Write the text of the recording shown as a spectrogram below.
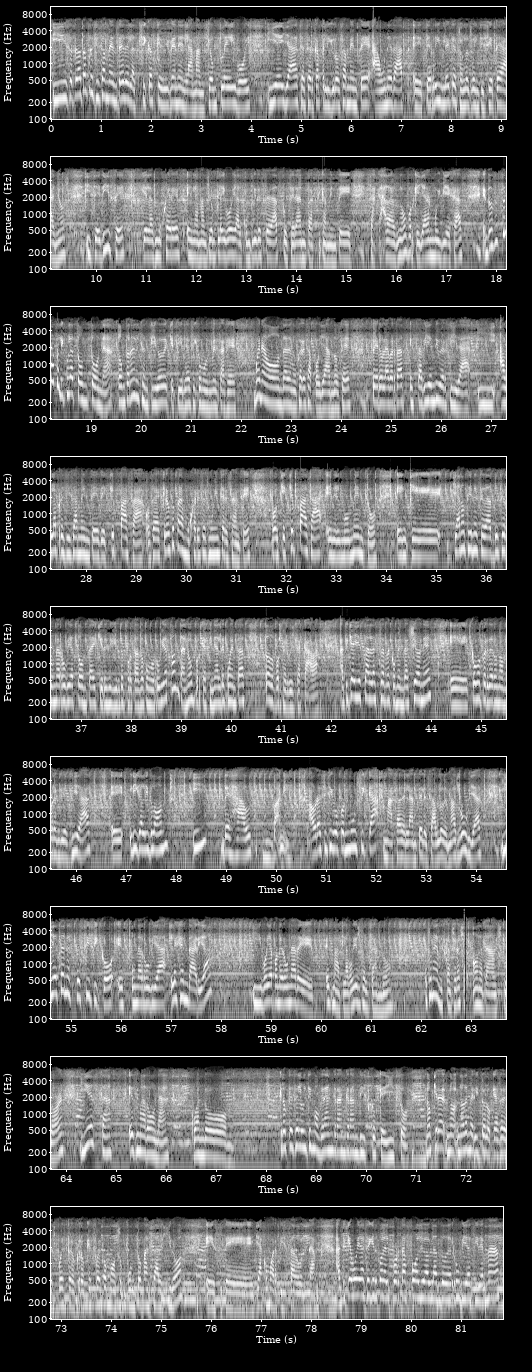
Y se trata precisamente de las chicas que viven en la mansión Playboy y ella se acerca peligrosamente a una edad eh, terrible que son los 27 años y se dice que las mujeres en la mansión Playboy al cumplir esta edad pues eran prácticamente sacadas, ¿no? Porque ya eran muy viejas. Entonces es una película tontona, tontona en el sentido de que tiene así como un mensaje buena onda de mujeres apoyándose, pero la verdad está bien divertida y habla precisamente de qué pasa, o sea, creo que para mujeres es muy interesante, porque qué pasa en el momento en que ya no tienes edad de ser una rubia tonta y quieres seguir deportando como rubia tonta, ¿no? Porque a final de cuentas todo por servir se acaba. Así que ahí están las tres recomendaciones, eh, cómo perder un hombre en 10 días, eh, Legally Blonde y The House Bunny. Ahora sí sigo con música, más adelante les hablo de más rubias y esta en específico es una rubia legendaria y voy a poner una de, es más, la voy a ir soltando. Una de mis canciones On a Dance Floor y esta es Madonna cuando creo que es el último gran, gran, gran disco que hizo. No quiere, no, no demerito lo que hace después, pero creo que fue como su punto más álgido, este, ya como artista adulta. Así que voy a seguir con el portafolio hablando de rubias y demás.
